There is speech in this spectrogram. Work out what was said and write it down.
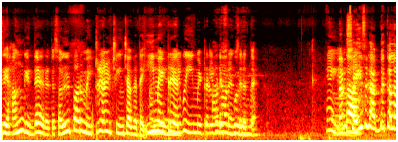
See, ಹಂಗ್ ಇದ್ದೇ ಇರುತ್ತೆ. ಸ್ವಲ್ಪ ಮೆಟೀರಿಯಲ್ ಚೇಂಜ್ ಆಗುತ್ತೆ. ಈ ಮೆಟೀರಿಯಲ್ಗೂ ಈ ಮೆಟೀರಿಯಲ್ಗೂ ಡಿಫ್ರೆನ್ಸ್ ಇರುತ್ತೆ. ಸೈಜ್ಗೆ ಆಗ್ಬೇಕಲ್ಲ.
